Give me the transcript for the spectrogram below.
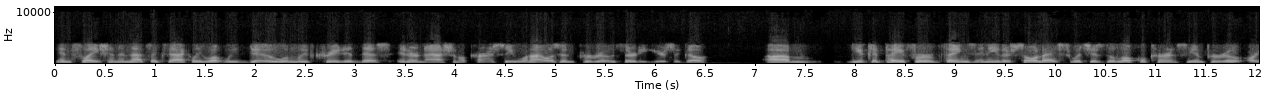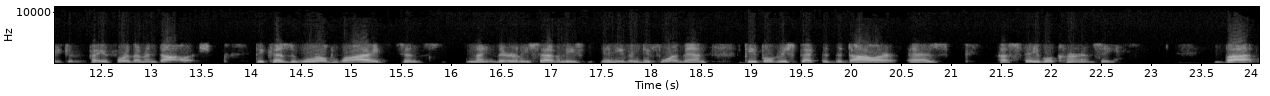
inflation. And that's exactly what we do when we've created this international currency. When I was in Peru 30 years ago, um, you could pay for things in either soles, which is the local currency in Peru, or you could pay for them in dollars. Because worldwide, since the early 70s, and even before then, people respected the dollar as a stable currency. But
